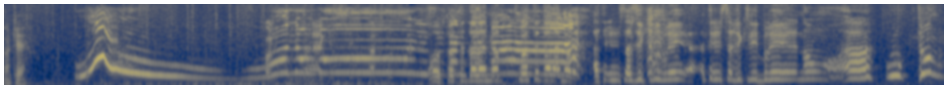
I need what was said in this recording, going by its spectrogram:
Ok. Ouh Oh, Oh non. Oh toi t'es dans la merde, toi t'es dans la merde. Atterrissage équilibré, atterrissage équilibré, non, ah, ouh, tourne,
